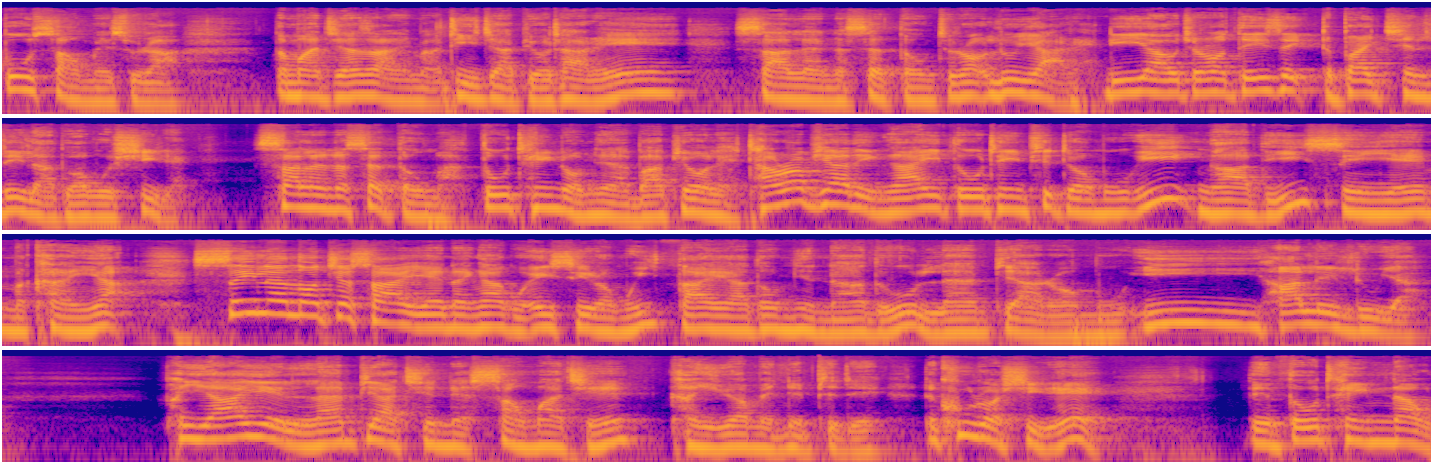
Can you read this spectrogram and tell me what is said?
ပို့ဆောင်မယ်ဆိုတာတမန်ကျမ်းစာထဲမှာအထီးကျပြောထားတယ်စာလံ23ကျွန်တော်အလို့ရတယ်ဒီအရာကိုကျွန်တော်အသေးစိတ်တပိုက်ချင်းလေ့လာသွားဖို့ရှိတယ်စာလံ23မှာသိုးထိန်တော်မြတ်ဘာပြောလဲသာရဖျားသည်ငါ၏သိုးထိန်ဖြစ်တော်မူ၏ငါသည်စင်ရဲမခံရစိမ့်လန်းသောကျက်စာရဲ့နိုင်ငံကိုအိတ်စီတော်မူ၏တာယာသောမျက်နာသို့လမ်းပြတော်မူ၏ဟာလေလုယာ ဖခင်ရဲ့လမ်းပြခြင်းနဲ့ဆောင်မခြင်းခံယူရမယ့်နှစ်ဖြစ်တယ်။တခုတော့ရှိတယ်။သင်သိုးထိန်နောက်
